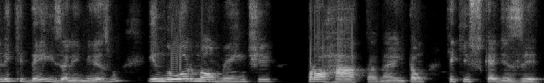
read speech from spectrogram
liquidez ali mesmo, e normalmente prorata, né? Então, o que, que isso quer dizer?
